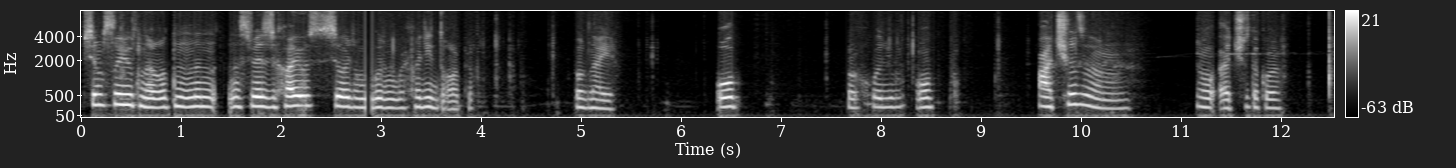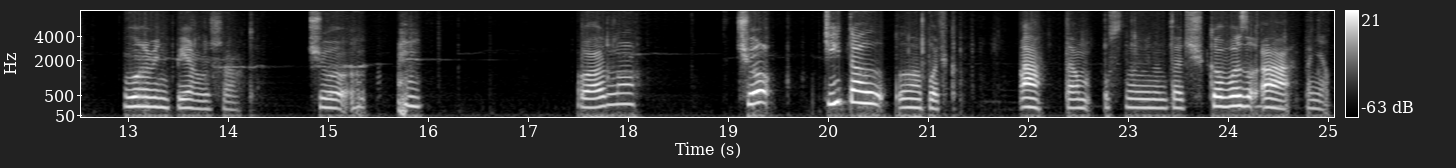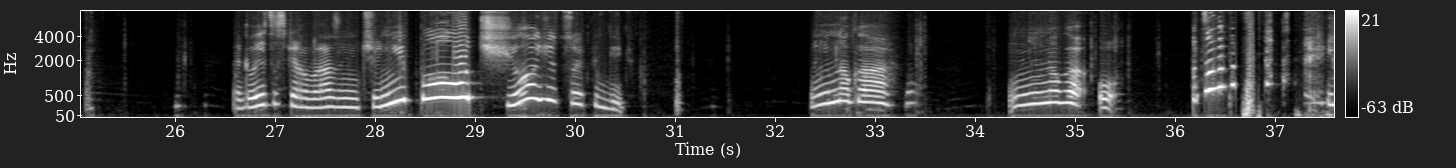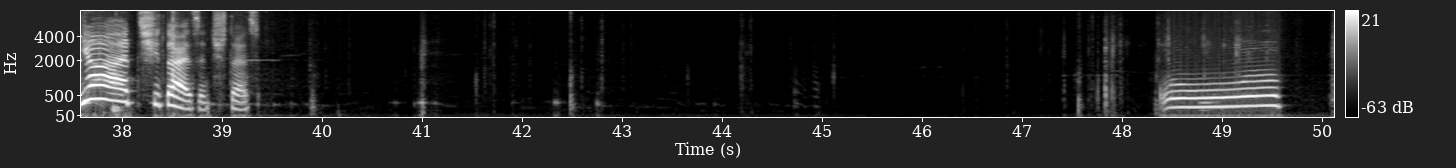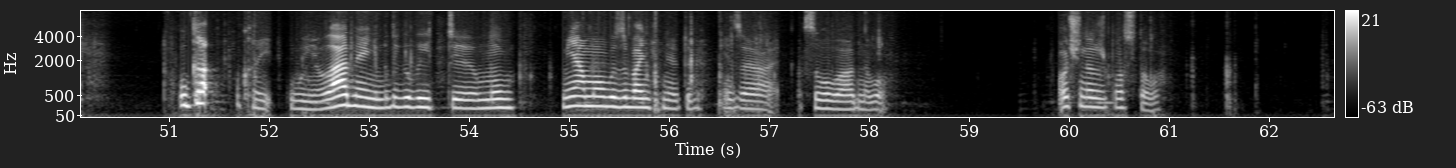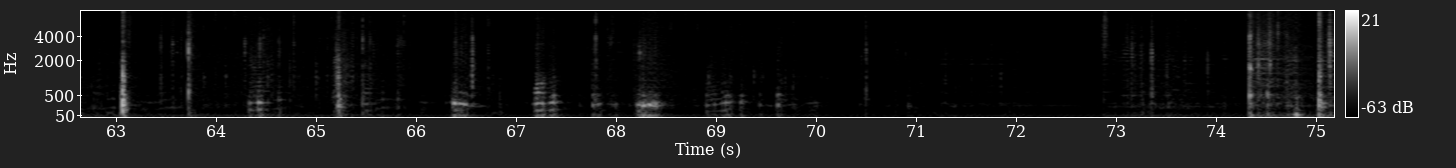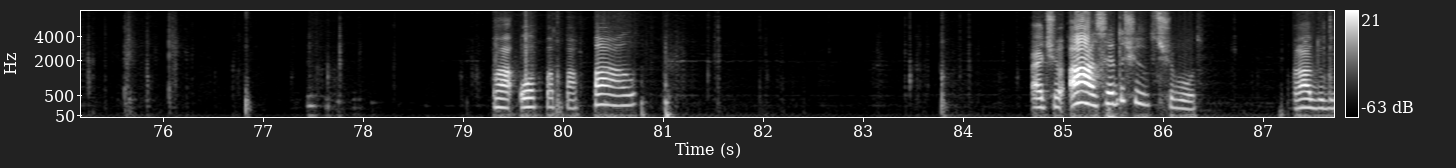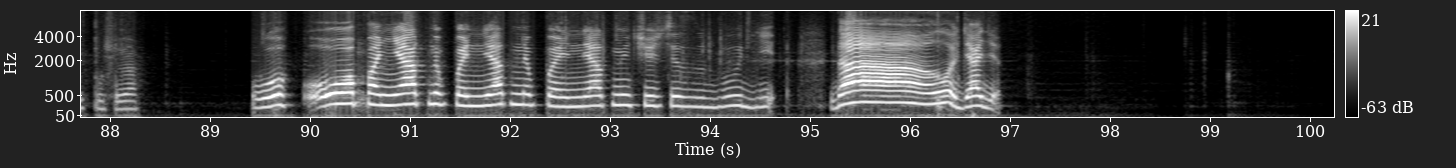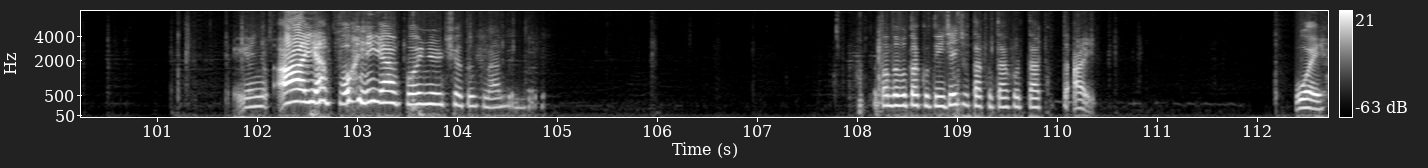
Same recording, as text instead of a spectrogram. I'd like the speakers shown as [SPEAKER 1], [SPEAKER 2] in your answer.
[SPEAKER 1] Всем салют, народ, на, на, связи Хайус. Сегодня мы будем проходить дропер. Погнали. Оп. Проходим. Оп. А, что за... Ну, а что такое? Уровень первый шарт. Чё? Ладно. Чё? Титул... А, пофиг. А, там установлена точка воз... А, понятно. Договориться с первого раза ничего не получается, офигеть. Ну, немного... Немного... О. Пацаны, пацаны! Я... Это считается, это считается. Укра... Укра... Ой, ладно, я не буду говорить. Э, мог... Меня могут забанить на ютубе из-за слова одного. Очень даже простого. Па, опа, попал. А чё? А, следующий тут еще будут. Радуга, нифига. О, о, понятно, понятно, понятно, что сейчас будет. Да, о, дядя. Я не... А, я понял, я понял, что тут надо делать. Тут надо вот так вот лететь, вот так, вот так, вот так. Ай. Ой.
